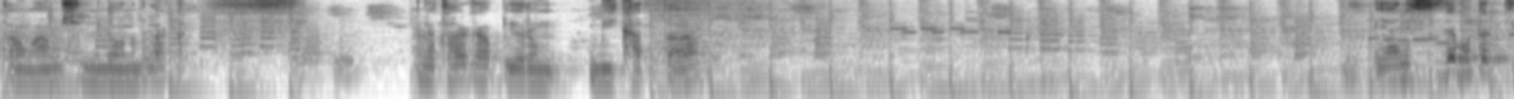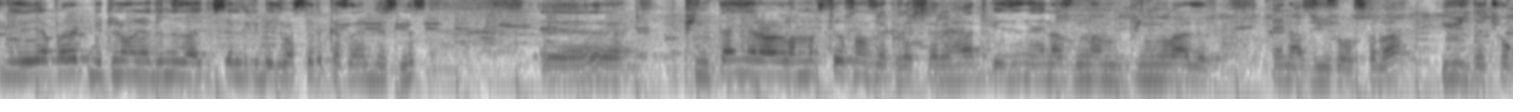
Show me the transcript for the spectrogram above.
Tamam şimdi onu bırak. Yatağı kaplıyorum bir kat daha. Yani siz de bu taktikleri yaparak bütün oynadığınız Hypixel'deki bedvarsları kazanabilirsiniz. Ee, pingden yararlanmak istiyorsanız arkadaşlar herkesin en azından bir pingi vardır. En az 100 olsa da. 100 de çok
